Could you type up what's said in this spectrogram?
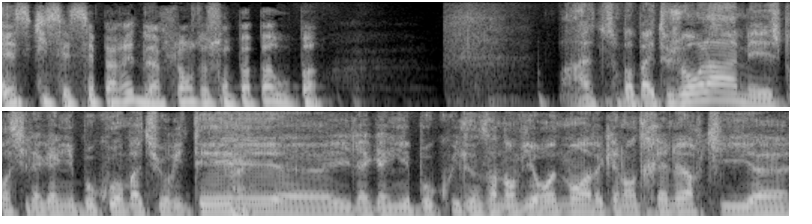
est-ce qu'il s'est séparé de l'influence de son papa ou pas? Bah, son papa est toujours là, mais je pense qu'il a gagné beaucoup en maturité. euh, il a gagné beaucoup. Il est dans un environnement avec un entraîneur qui, euh,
